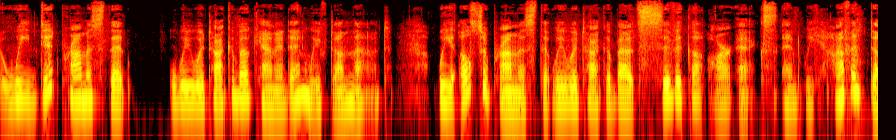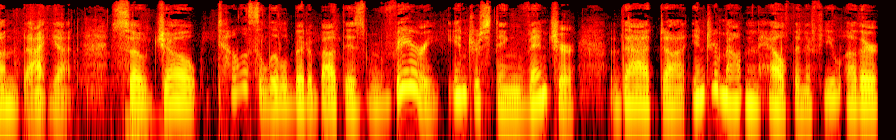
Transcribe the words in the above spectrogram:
we did promise that we would talk about Canada, and we've done that. We also promised that we would talk about Civica RX, and we haven't done that yet. So, Joe, tell us a little bit about this very interesting venture that uh, Intermountain Health and a few other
